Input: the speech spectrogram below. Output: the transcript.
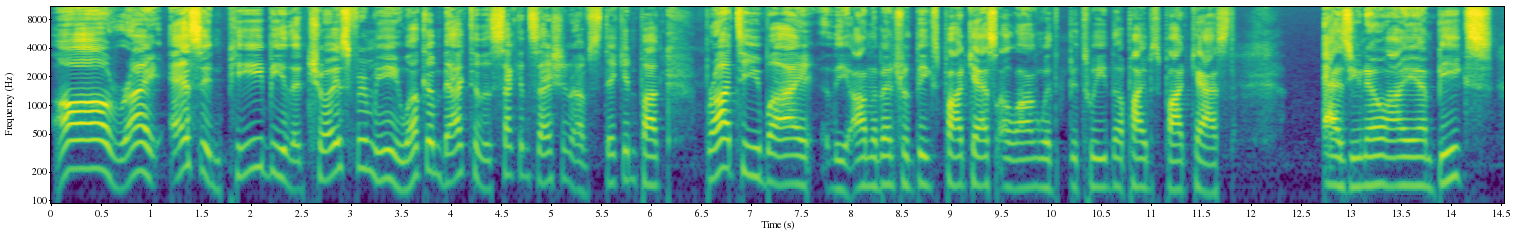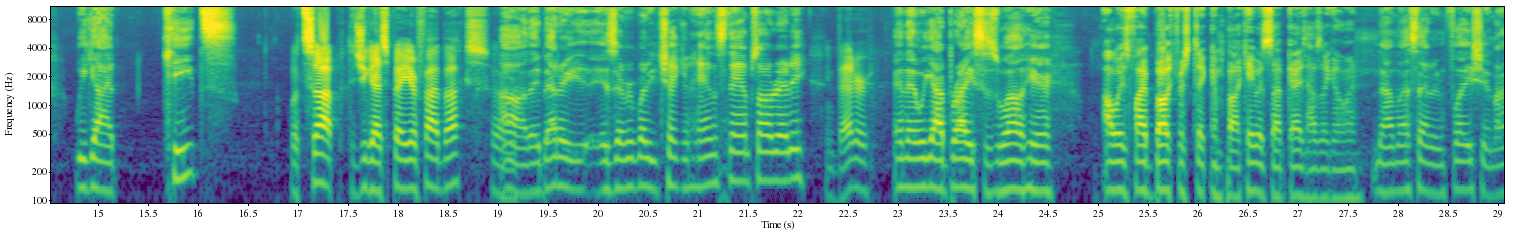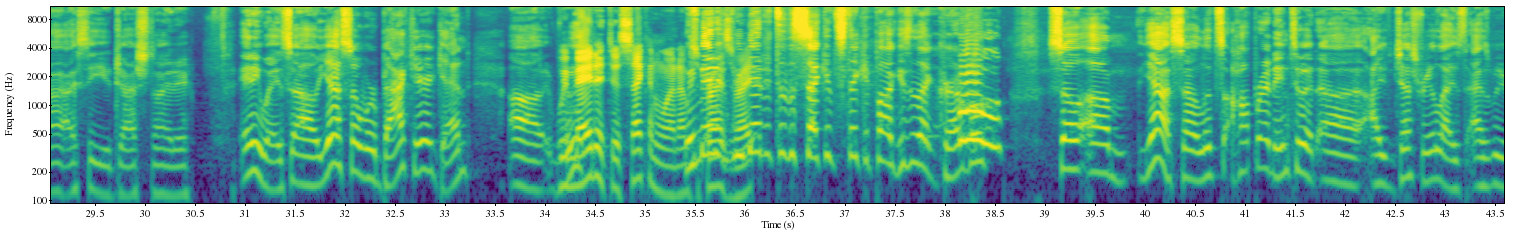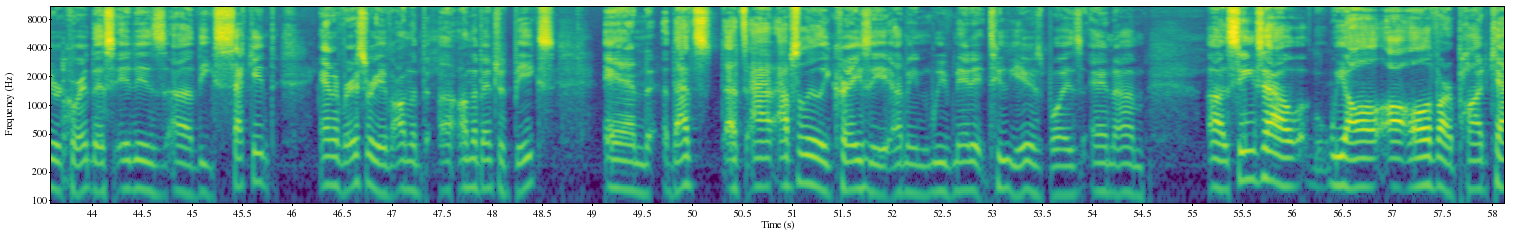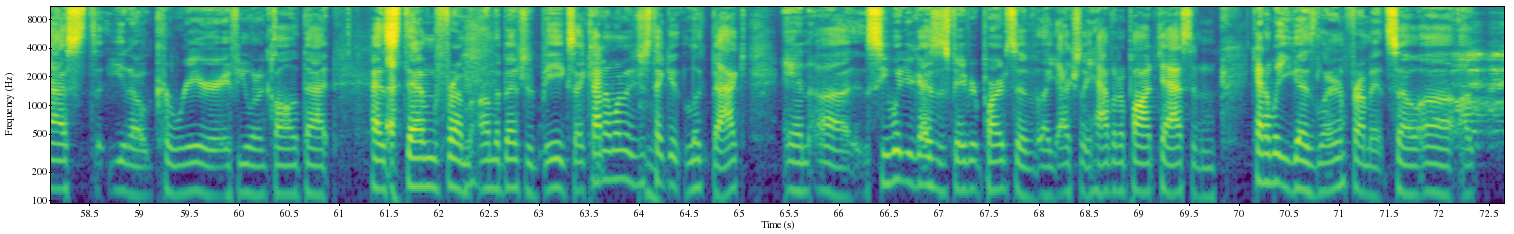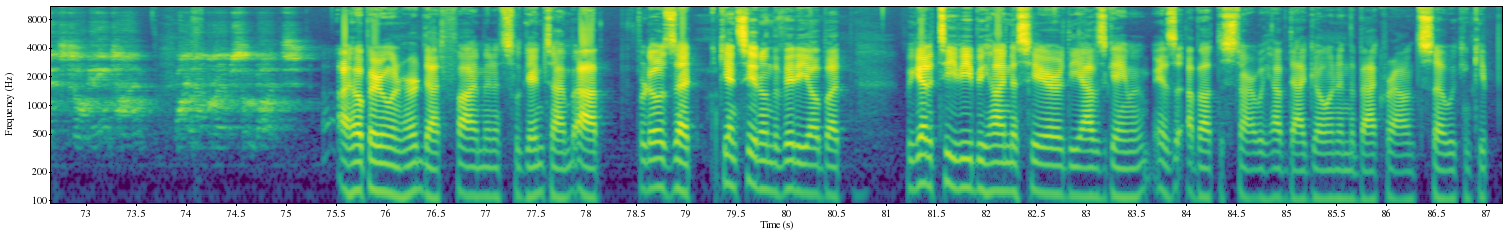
All right, S and P be the choice for me. Welcome back to the second session of Stick and Puck, brought to you by the On the Bench with Beaks podcast, along with Between the Pipes podcast. As you know, I am Beaks. We got Keats. What's up? Did you guys pay your five bucks? Oh, they better. Is everybody checking hand stamps already? you better. And then we got Bryce as well here. Always five bucks for stick and puck. Hey, what's up, guys? How's it going? Now less that inflation. I, I see you, Josh Schneider. Anyways, uh, yeah, so we're back here again. Uh, We really- made it to a second one. I'm we made it. surprised, We made it to the second stick and puck. Isn't that incredible? so, um, yeah. So let's hop right into it. Uh, I just realized as we record this, it is uh, the second anniversary of on the uh, on the bench with Beaks, and that's that's a- absolutely crazy. I mean, we've made it two years, boys, and um. Uh, seeing as how we all all of our podcast, you know, career, if you want to call it that, has stemmed from on the bench with Beaks. I kind of want to just take a look back and uh, see what your guys' favorite parts of like actually having a podcast and kind of what you guys learn from it. So, uh, uh, minutes till game time. Why not grab some buds? I hope everyone heard that five minutes till game time. Uh, for those that can't see it on the video, but we got a TV behind us here. The Avs game is about to start. We have that going in the background so we can keep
